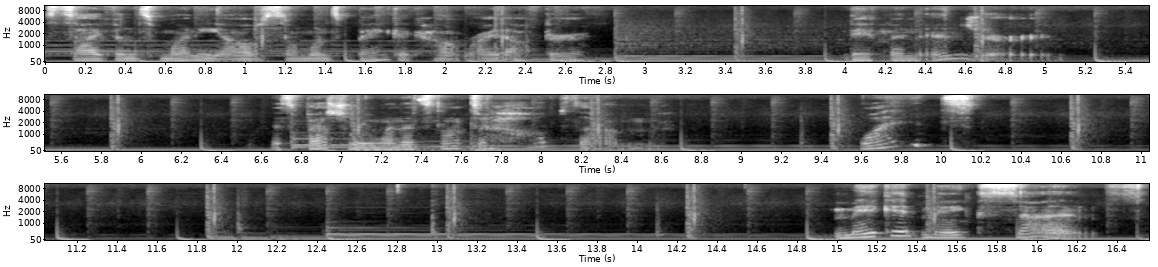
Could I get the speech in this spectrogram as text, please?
siphons money out of someone's bank account right after they've been injured? Especially when it's not to help them. What? Make it make sense.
